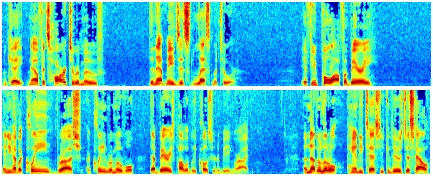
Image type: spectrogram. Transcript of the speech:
Okay, now if it's hard to remove, then that means it's less mature. If you pull off a berry and you have a clean brush, a clean removal, that berry's probably closer to being ripe. Another little handy test you can do is just how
